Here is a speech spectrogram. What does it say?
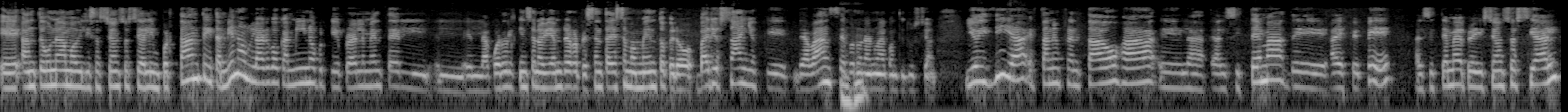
eh, ante una movilización social importante y también a un largo camino, porque probablemente el, acuerdo del 15 de noviembre representa ese momento, pero varios años que, de avance por una nueva constitución. Y hoy día están enfrentados a, eh, al sistema de AFP, al sistema de previsión social,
